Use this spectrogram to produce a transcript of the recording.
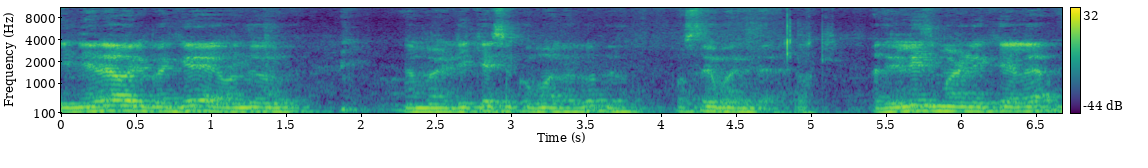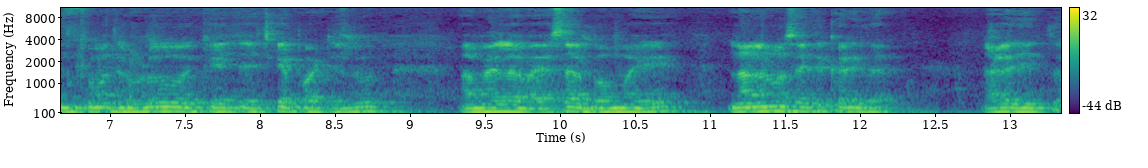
ಈ ನೀರಾವರಿ ಬಗ್ಗೆ ಒಂದು ನಮ್ಮ ಡಿ ಕೆ ಶಿವಕುಮಾರ್ ಅವರು ಒಂದು ಪುಸ್ತಕ ಬಂದಿದ್ದಾರೆ ಅದು ರಿಲೀಸ್ ಮಾಡಲಿಕ್ಕೆ ಎಲ್ಲ ಮುಖ್ಯಮಂತ್ರಿಗಳು ಕೆ ಎಚ್ ಕೆ ಪಾಟೀಲು ಆಮೇಲೆ ಎಸ್ ಆರ್ ಬೊಮ್ಮಾಯಿ ನಾನು ಸಹಿತ ಕರೀತಾರೆ. ನಾಳೆ ಇತ್ತು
